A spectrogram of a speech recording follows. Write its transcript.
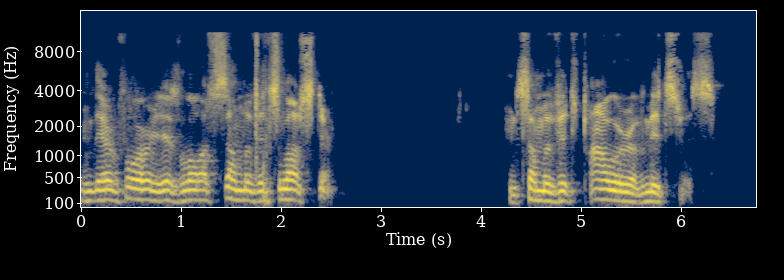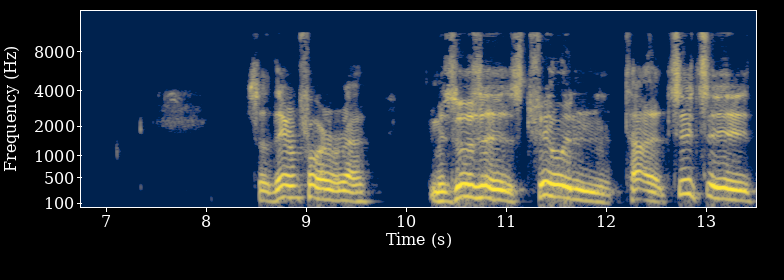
And therefore, it has lost some of its luster and some of its power of mitzvahs. So therefore, uh, mezuzahs, tefillin, tzitzit,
